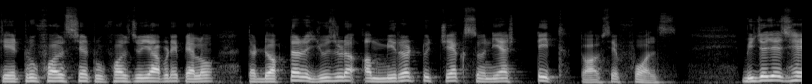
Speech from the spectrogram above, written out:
કે ટ્રુ ફોલ્સ છે. ટ્રુ ફોલ્સ જોઈએ આપણે. પહેલો the doctor used a mirror to check Sonia's teeth તો આવશે ફોલ્સ. બીજો જે છે,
